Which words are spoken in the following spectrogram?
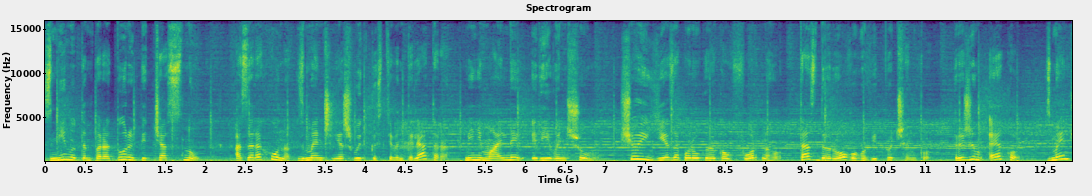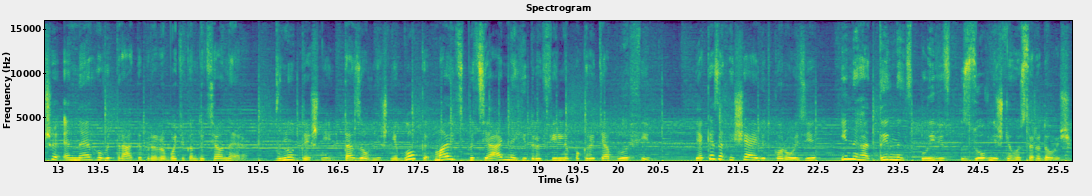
зміну температури під час сну, а за рахунок зменшення швидкості вентилятора мінімальний рівень шуму, що і є запорукою комфортного та здорового відпочинку. Режим еко зменшує енерговитрати при роботі кондиціонера. Внутрішні та зовнішні блоки мають спеціальне гідрофільне покриття Bluefin, яке захищає від корозії і негативних впливів зовнішнього середовища.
